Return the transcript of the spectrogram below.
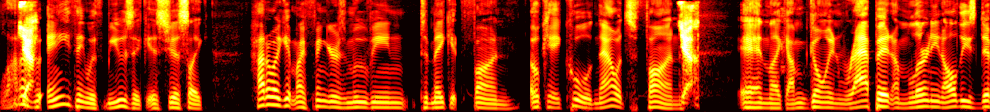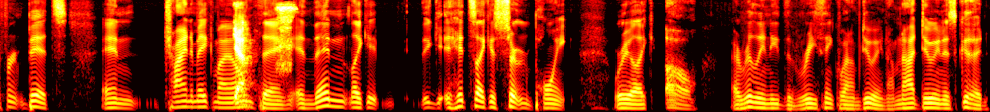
a lot Yeah. of anything with music is just like how do I get my fingers moving to make it fun? Okay, cool. Now it's fun. Yeah. And like I'm going rapid, I'm learning all these different bits and trying to make my Yeah. own thing. And then like it, it it hits like a certain point where you're like, "Oh, I really need to rethink what I'm doing. I'm not doing as good."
